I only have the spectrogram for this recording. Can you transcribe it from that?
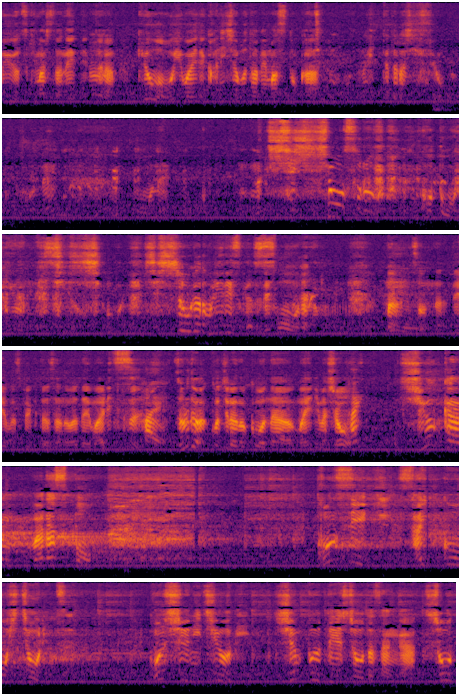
醤油がつきましたね。って言ったら、今日はお祝いでカニしゃぶ食べますとか言ってたらしいですよ。もうねもうね失笑することを言うんですよ。失笑が売りですからね。そうなまあ、そんなデーブ・スペクターさんの話題もありつつ、はい、それではこちらのコーナー参りましょう、はい、週刊和田スポ。今世紀最高視聴率。今週日曜日春風亭昇太さんが昇太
